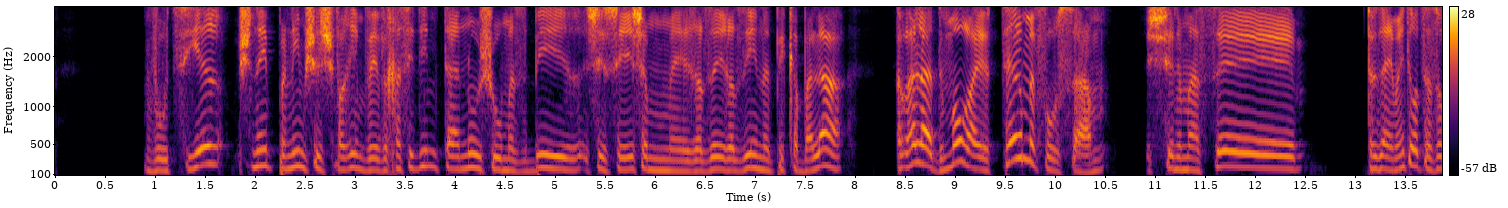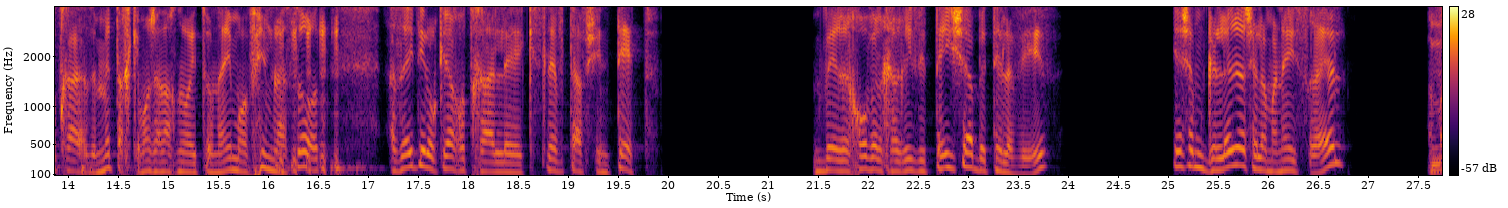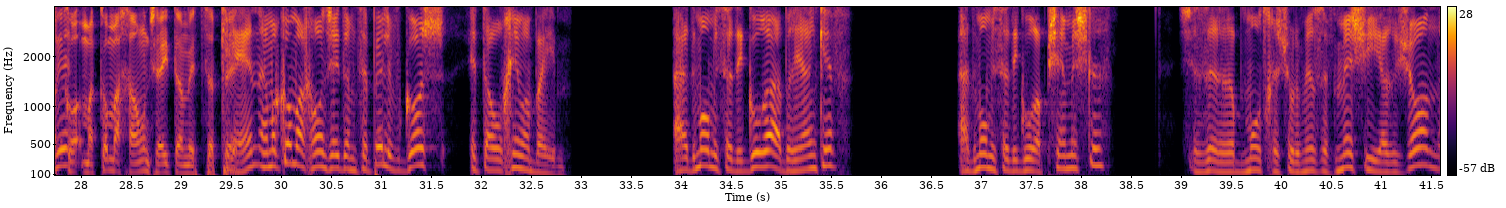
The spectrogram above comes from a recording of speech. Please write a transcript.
והוא צייר שני פנים של שברים, וחסידים טענו שהוא מסביר ש- שיש שם אה, רזי רזין על פי קבלה, אבל האדמו"ר היותר מפורסם, שלמעשה, אתה יודע, אם הייתי רוצה לעשות לך איזה מתח, כמו שאנחנו העיתונאים אוהבים לעשות, אז הייתי לוקח אותך לכסלו תש"ט, ברחוב אלחריזי 9 בתל אביב. יש שם גלריה של אמני ישראל. המקום המקום האחרון שהיית מצפה. כן, המקום האחרון שהיית מצפה לפגוש את האורחים הבאים. האדמו"ר מסדיגורה אבריאנקב, האדמו"ר מסדיגורה פשמשל, שזה רב מרדכי שולם יוסף משי הראשון,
